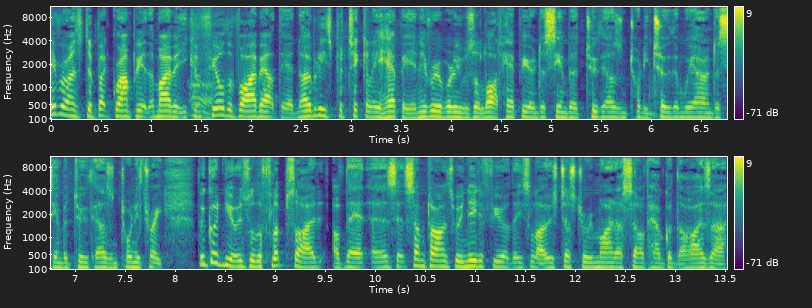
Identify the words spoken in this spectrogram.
Everyone's a bit grumpy at the moment. You can oh. feel the vibe out there. Nobody's particularly happy, and everybody was a lot happier in December 2022 than we are in December 2023. The good news, or the flip side of that, is that sometimes we need a few of these lows just to remind ourselves how good the highs are.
